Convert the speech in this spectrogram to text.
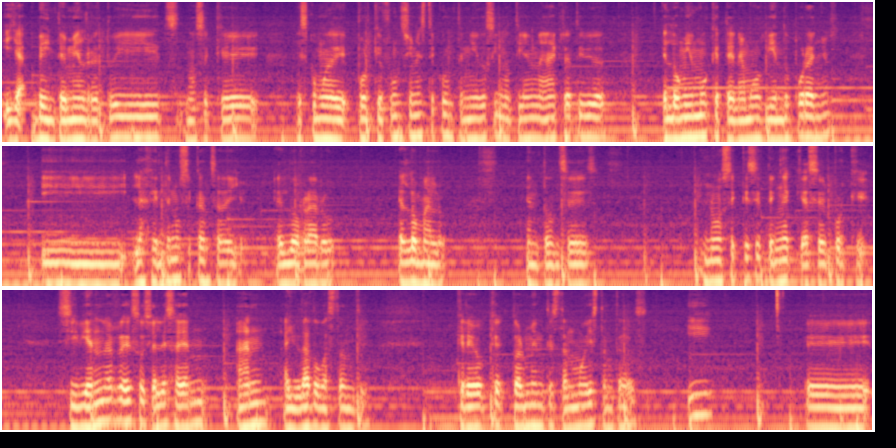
Y ya, 20.000 retweets, no sé qué. Es como de, ¿por qué funciona este contenido si no tiene nada de creatividad? Es lo mismo que tenemos viendo por años. Y la gente no se cansa de ello. Es lo raro, es lo malo. Entonces, no sé qué se tenga que hacer porque si bien las redes sociales hayan, han ayudado bastante, creo que actualmente están muy estancadas. Y eh,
